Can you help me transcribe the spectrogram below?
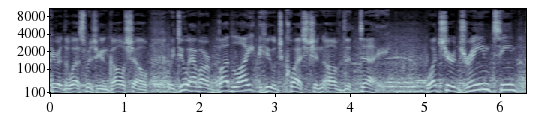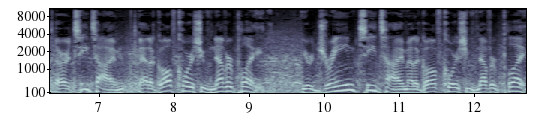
here at the West Michigan Golf Show. We do have our Bud Light huge question of the day. What's your dream team or tee time at a golf course you've never played? Your dream tee time at a golf course you've never played.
